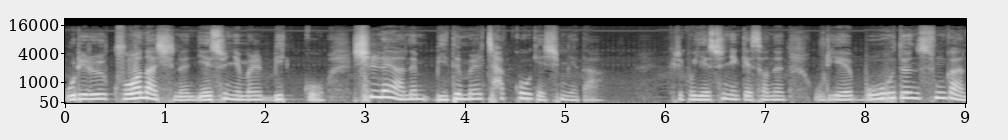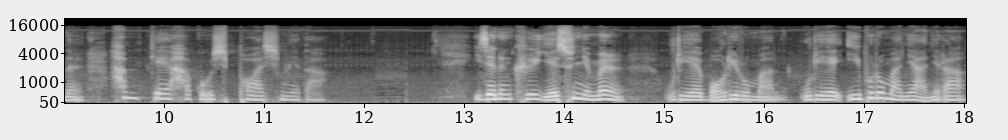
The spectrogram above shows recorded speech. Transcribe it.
우리를 구원하시는 예수님을 믿고 신뢰하는 믿음을 찾고 계십니다. 그리고 예수님께서는 우리의 모든 순간을 함께 하고 싶어 하십니다. 이제는 그 예수님을 우리의 머리로만, 우리의 입으로만이 아니라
